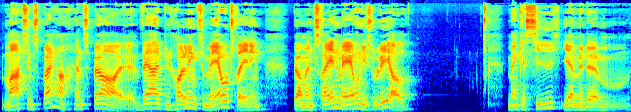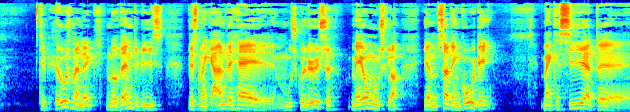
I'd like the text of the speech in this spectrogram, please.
Martin Springer, han spørger, øh, hvad er din holdning til mavetræning? Bør man træne maven isoleret? Man kan sige, jamen øh, det behøves man ikke nødvendigvis. Hvis man gerne vil have øh, muskuløse mavemuskler, jamen så er det en god idé. Man kan sige, at øh,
